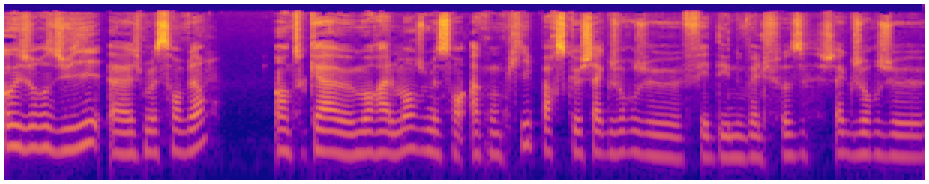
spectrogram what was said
Aujourd'hui, euh, je me sens bien. En tout cas, euh, moralement, je me sens accomplie parce que chaque jour, je fais des nouvelles choses. Chaque jour, je,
